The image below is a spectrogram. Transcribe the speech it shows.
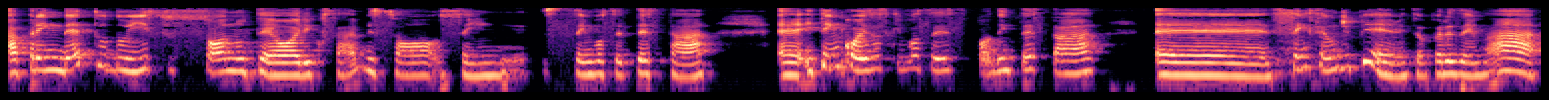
aprender tudo isso só no teórico, sabe? Só sem, sem você testar. É, e tem coisas que vocês podem testar é, sem ser um de PM. Então, por exemplo, ah,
